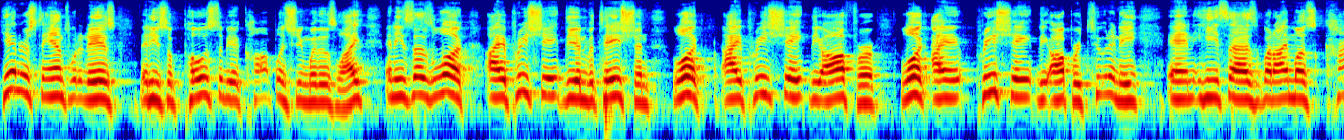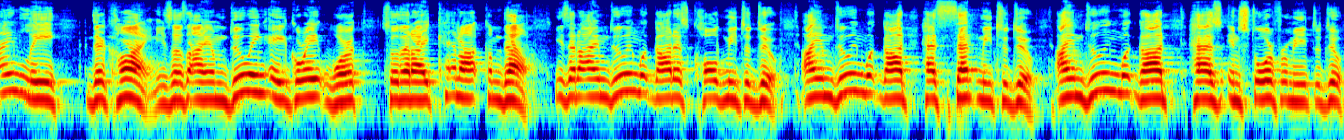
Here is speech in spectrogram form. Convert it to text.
He understands what it is that he's supposed to be accomplishing with his life. And he says, Look, I appreciate the invitation. Look, I appreciate the offer. Look, I appreciate the opportunity. And he says, But I must kindly decline. He says, I am doing a great work so that I cannot come down. He said, I am doing what God has called me to do. I am doing what God has sent me to do. I am doing what God has in store for me to do.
